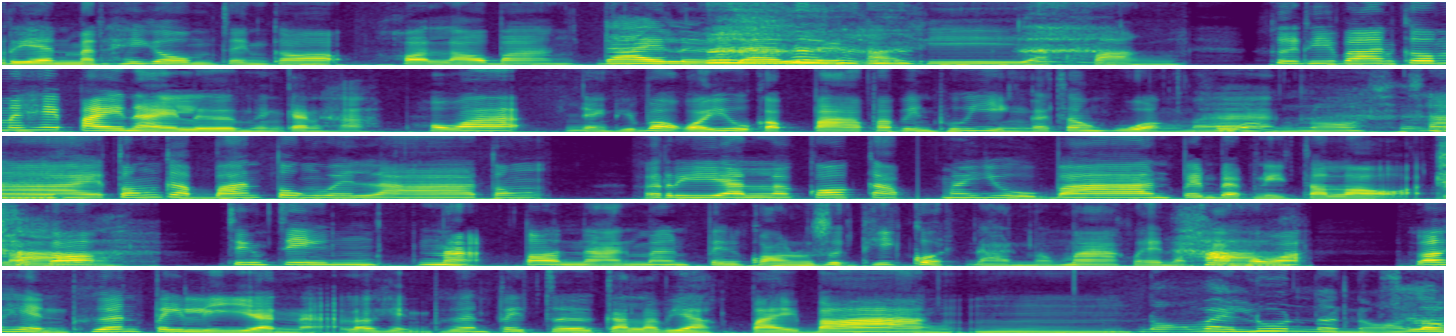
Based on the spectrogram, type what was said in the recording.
เรียนมัธยมเจนก็ขอเล่าบ้าง ได้เลยได้เลยค่ะพี่อยากฟัง คือที่บ้านก็ไม่ให้ไปไหนเลยเหมือนกันค่ะ เพราะว่าอย่างที่บอกว่าอยู่กับป้าป้าเป็นผู้หญิงก็จะห่วงมาห่วกงเนาะใช่ไหมใช่ ต้องกลับบ้านตรงเวลาต้องเรียนแล้วก็กลับมาอยู่บ้านเป็นแบบนี้ตลอดแล้วก็ค่ะจริงๆณตอนนั้นมันเป็นความรู้สึกที่กดดันมากๆเลยนะคะค่ะเพราะว่า เราเห็นเพื่อนไปเรียนอะเราเห็นเพื่อนไปเจอกันเราอยากไปบ้างอืมน้องวัยรุ่นน่ะเนาะใช่เรา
